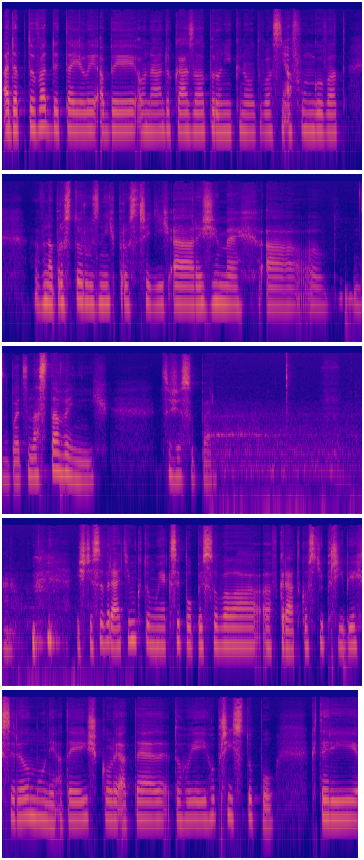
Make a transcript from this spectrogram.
adaptovat detaily, aby ona dokázala proniknout vlastně a fungovat v naprosto různých prostředích a režimech a vůbec nastaveních, což je super. Ano. Ještě se vrátím k tomu, jak si popisovala v krátkosti příběh Cyril Mooney a té její školy a té, toho jejího přístupu, který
